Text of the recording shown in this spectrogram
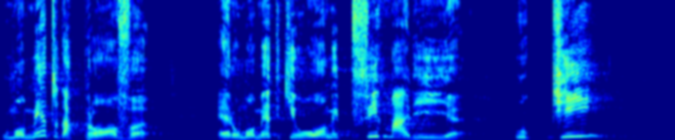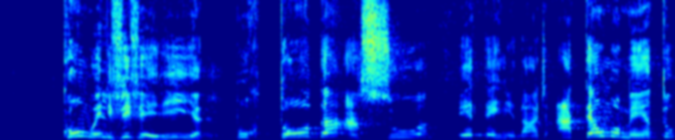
O momento da prova era o momento que o homem firmaria o que, como ele viveria por toda a sua eternidade, até o momento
